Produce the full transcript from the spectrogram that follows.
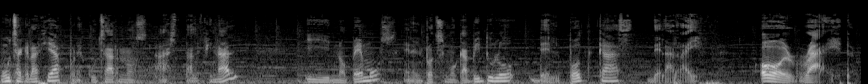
Muchas gracias por escucharnos hasta el final y nos vemos en el próximo capítulo del podcast de la raíz. All right.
